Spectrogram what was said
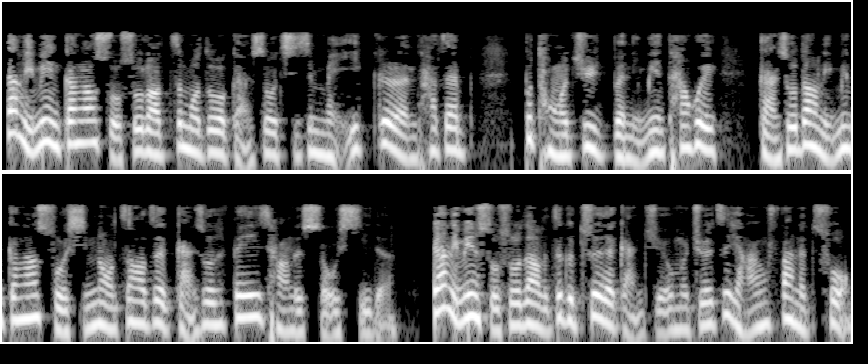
但里面刚刚所说到这么多的感受，其实每一个人他在不同的剧本里面，他会感受到里面刚刚所形容，知道这个感受是非常的熟悉的。像里面所说到的这个罪的感觉，我们觉得自己好像犯了错，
